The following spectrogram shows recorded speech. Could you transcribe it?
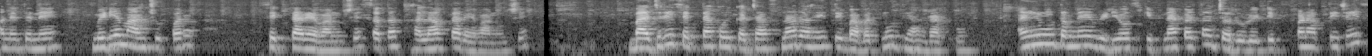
અને તેને મીડિયમ આંચ ઉપર શેકતા રહેવાનું છે, સતત હલાવતા રહેવાનું છે. બાજરી શેકતા કોઈ કચાશ ન રહે તે બાબતનું ધ્યાન રાખવું. અહીં હું તમને વીડિયો સ્કીપ ના કરતાં જરૂરી ટિપ્સ પણ આપતી જઈશ.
